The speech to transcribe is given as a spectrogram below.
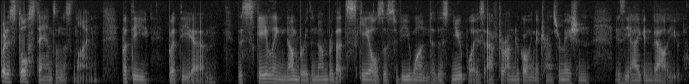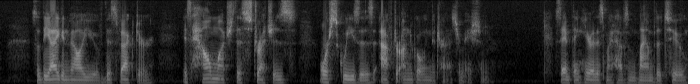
but it still stands on this line. But the but the um, the scaling number, the number that scales this v1 to this new place after undergoing the transformation is the eigenvalue. So the eigenvalue of this vector is how much this stretches or squeezes after undergoing the transformation. Same thing here, this might have some lambda 2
